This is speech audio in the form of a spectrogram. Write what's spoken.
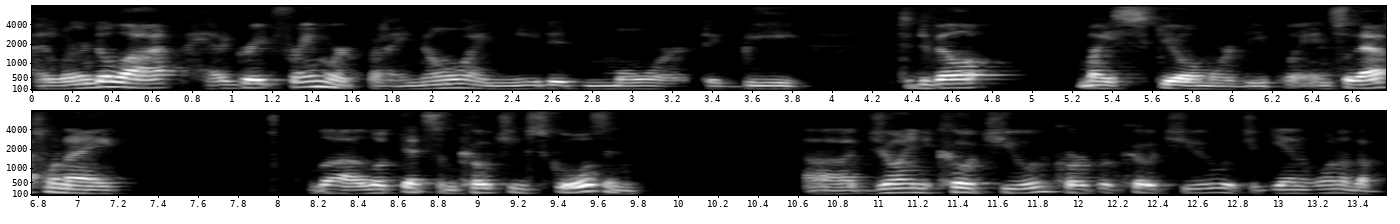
I learned a lot. I had a great framework, but I know I needed more to be, to develop my skill more deeply. And so that's when I uh, looked at some coaching schools and uh, joined Coach U and Corporate Coach U, which again, one of the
